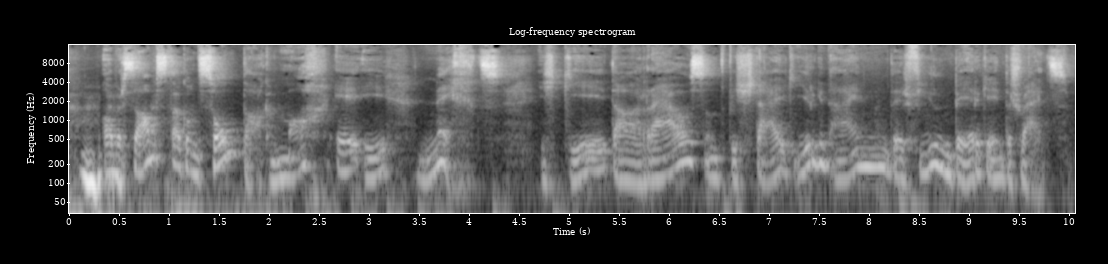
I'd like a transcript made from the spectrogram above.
Aber Samstag und Sonntag mache ich nichts. Ich gehe da raus und besteige irgendeinen der vielen Berge in der Schweiz.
